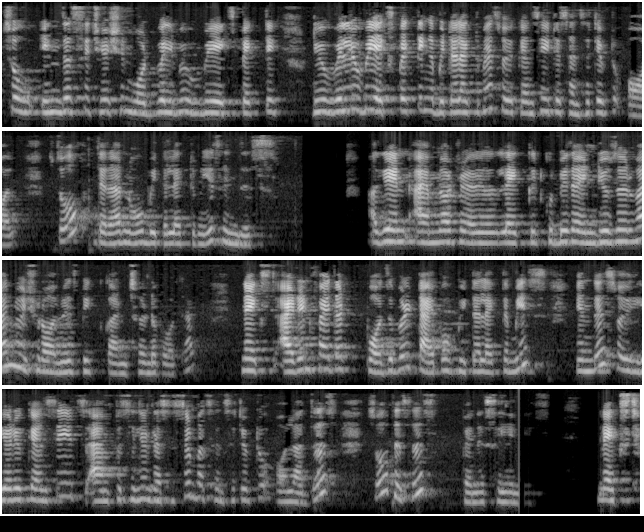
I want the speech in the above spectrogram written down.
so in this situation what will you be expecting do you will you be expecting a beta lactamase so you can see it is sensitive to all. So there are no beta lactamases in this. Again i am not uh, like it could be the inducer one. We should always be concerned about that next identify that possible type of beta lactamase in this. So here you can see it's ampicillin resistant but sensitive to all others. So this is penicillin next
